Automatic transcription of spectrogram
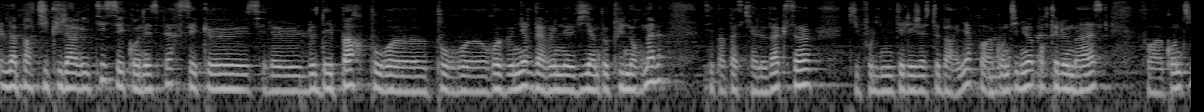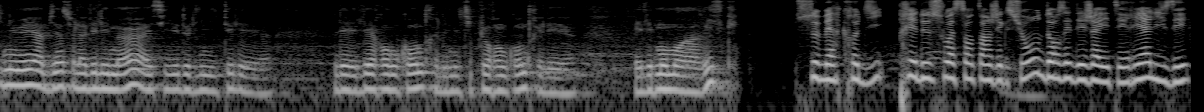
La particularité, c'est qu'on espère, c'est que c'est le, départ pour, euh, pour euh, revenir vers une vie un peu plus normale. C'est pas parce qu'il y a le vaccin qu'il faut limiter les gestes barrières. Il faudra continuer à porter le masque, il faudra continuer à bien se laver les mains, à essayer de limiter les, euh, les, les rencontres, les multiples rencontres et les, et les moments à risque. Ce mercredi, près de 60 injections ont d'ores et déjà été réalisées.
